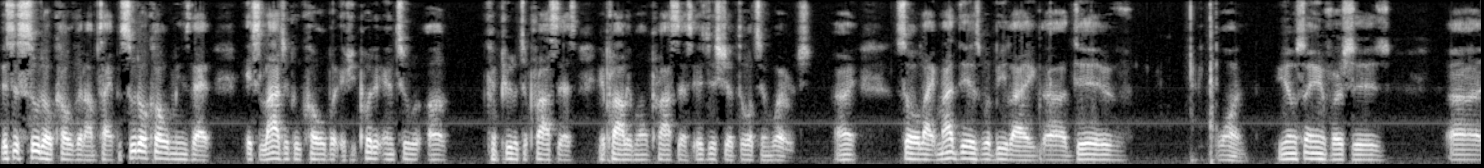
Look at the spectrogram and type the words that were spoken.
this is pseudocode that I'm typing. Pseudocode means that it's logical code, but if you put it into a computer to process, it probably won't process. It's just your thoughts and words. All right. So like my divs would be like, uh, div one, you know what I'm saying? Versus, uh,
